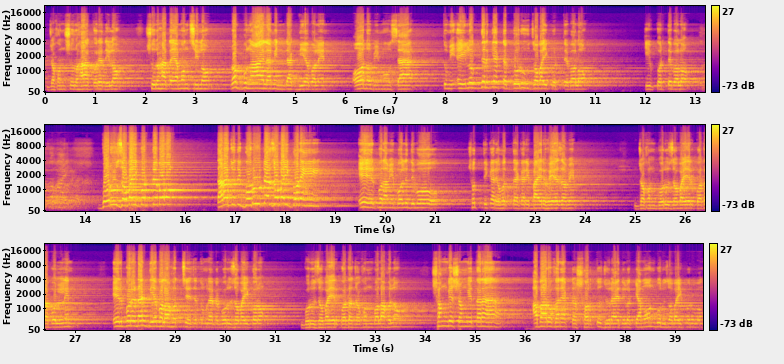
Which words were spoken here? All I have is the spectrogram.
যখন সুরহা করে দিল, সুরহাটা এমন ছিল, রব্বুল আলামিন ডাক দিয়ে বলেন, ও নবী মুসা, তুমি এই লোকদেরকে একটা গরু জবাই করতে বলো। কি করতে বলো? গরু জবাই করতে বলো। তারা যদি গরুটা জবাই করে, এরপর আমি বলে দিব, সত্যিকারে হত্যাকারী বাইর হয়ে যাবে। যখন গরু জবাইয়ের কথা বললেন এরপরে ডাক দিয়ে বলা হচ্ছে যে, তোমরা একটা গরু জবাই করো। গরু জবাইয়ের কথা যখন বলা হলো, সঙ্গে সঙ্গে তারা আবার ওখানে একটা শর্ত জোড়ায় দিল, কেমন গরু জবাই করব?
